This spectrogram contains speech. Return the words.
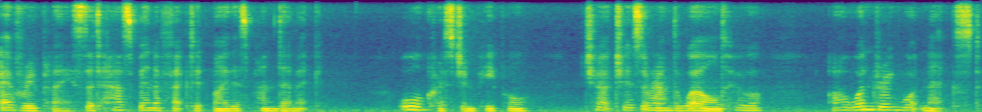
every place that has been affected by this pandemic, all Christian people, churches around the world who are wondering what next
